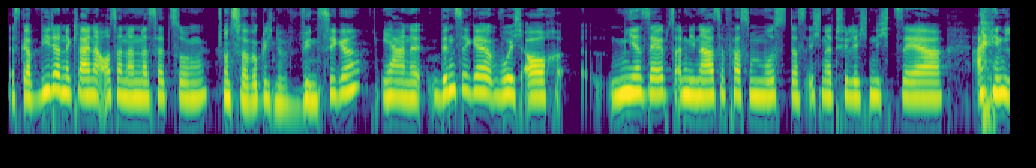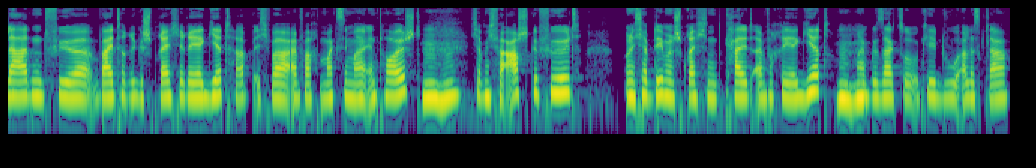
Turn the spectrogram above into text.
Es gab wieder eine kleine Auseinandersetzung. Und zwar wirklich eine winzige. Ja, eine winzige, wo ich auch äh, mir selbst an die Nase fassen muss, dass ich natürlich nicht sehr einladend für weitere Gespräche reagiert habe. Ich war einfach maximal enttäuscht. Mhm. Ich habe mich verarscht gefühlt und ich habe dementsprechend kalt einfach reagiert Mhm. und habe gesagt so, okay, du, alles klar,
